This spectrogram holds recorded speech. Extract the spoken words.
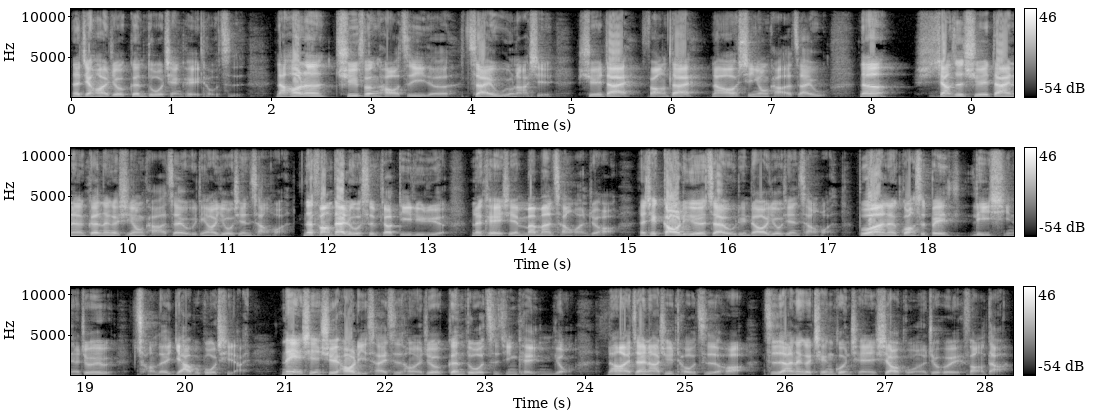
那这样的话就有更多的钱可以投资。然后呢，区分好自己的债务有哪些，学贷、房贷，然后信用卡的债务。那像是学贷呢，跟那个信用卡的债务一定要优先偿还。那房贷如果是比较低利率的，那可以先慢慢偿还就好。那些高利率的债务一定都要优先偿还，不然呢，光是被利息呢就会闯得压不过起来。那也先学好理财之后呢，就有更多的资金可以运用，然后也再拿去投资的话，自然那个钱滚钱的效果呢就会放大。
